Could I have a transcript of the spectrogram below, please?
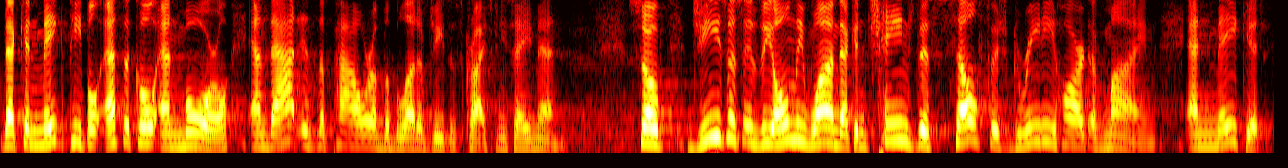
that can make people ethical and moral, and that is the power of the blood of Jesus Christ. Can you say amen? So, Jesus is the only one that can change this selfish, greedy heart of mine and make it,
